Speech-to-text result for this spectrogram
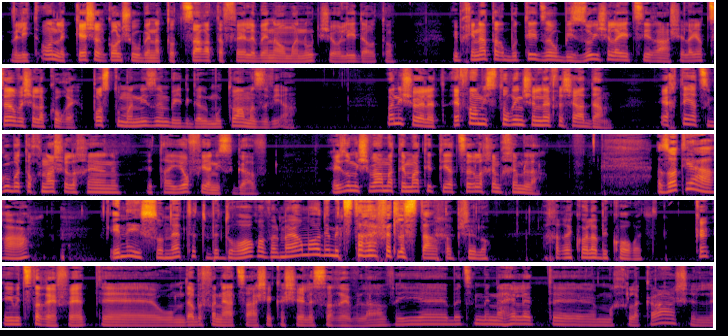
ולטעון לקשר כלשהו בין התוצר הטפל לבין האומנות שהולידה אותו. מבחינה תרבותית זהו ביזוי של היצירה, של היוצר ושל הקורא, פוסט-הומניזם בהתגלמותו המזוויעה. ואני שואלת, איפה המסתורין של נפש האדם? איך תייצגו בתוכנה שלכם את היופי הנשגב? איזו משוואה מתמטית תייצר לכם חמלה? אז זאת יערה. הנה, היא סונטת בדרור, אבל מהר מאוד היא מצטרפת לסטארט-אפ שלו, אחרי כל הביקורת. כן, היא מצטרפת, uh, הוא עומדה בפניה הצעה שקשה לסרב לה, והיא uh, בעצם מנהלת uh, מחלקה של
